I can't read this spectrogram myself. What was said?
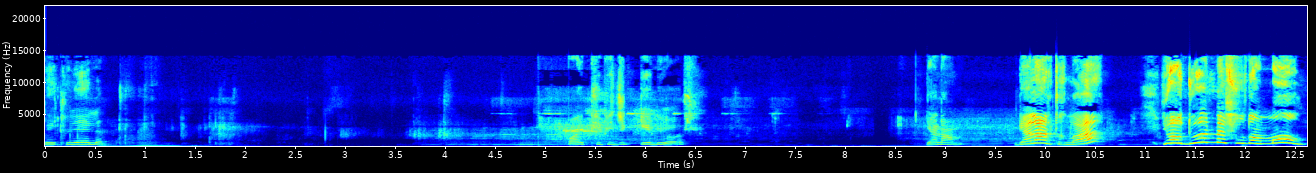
Bekleyelim. Bay Pipicik geliyor. Gel am. Gel artık la. Ya dönme şuradan mal.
